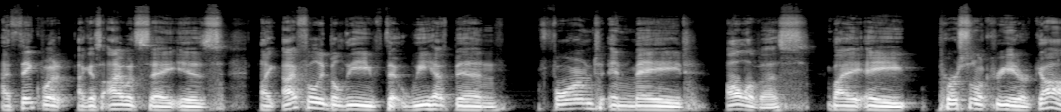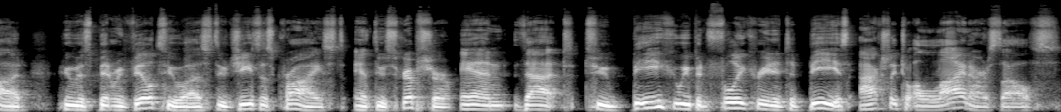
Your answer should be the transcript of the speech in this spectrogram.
I think what I guess I would say is like I fully believe that we have been formed and made all of us by a personal creator God who has been revealed to us through Jesus Christ and through scripture. And that to be who we've been fully created to be is actually to align ourselves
